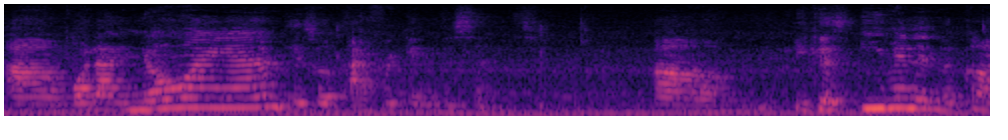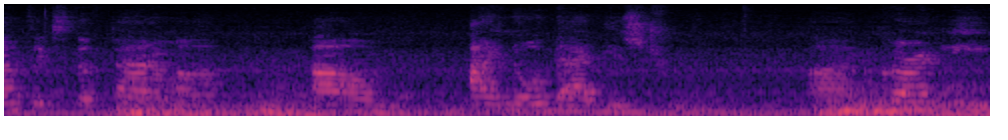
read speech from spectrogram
Um, what I know I am is of African descent. Um, because even in the context of Panama, um, I know that is true. I'm currently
